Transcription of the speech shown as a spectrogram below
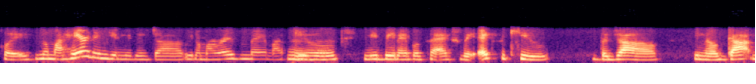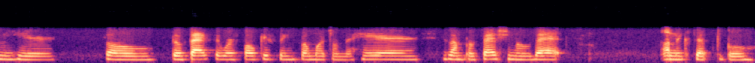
place. You know, my hair didn't get me this job. You know, my resume, my skills, mm-hmm. me being able to actually execute the job, you know, got me here so the fact that we're focusing so much on the hair is unprofessional. That's unacceptable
